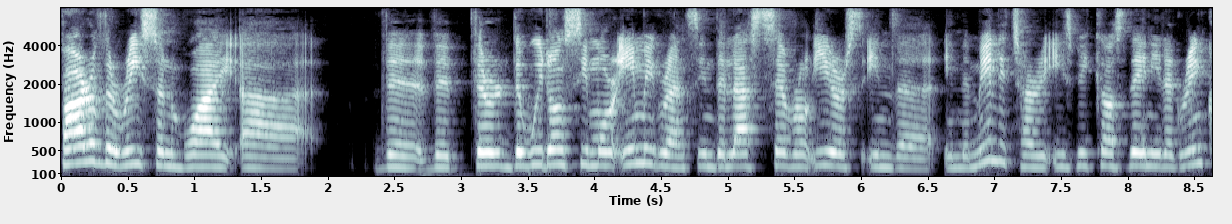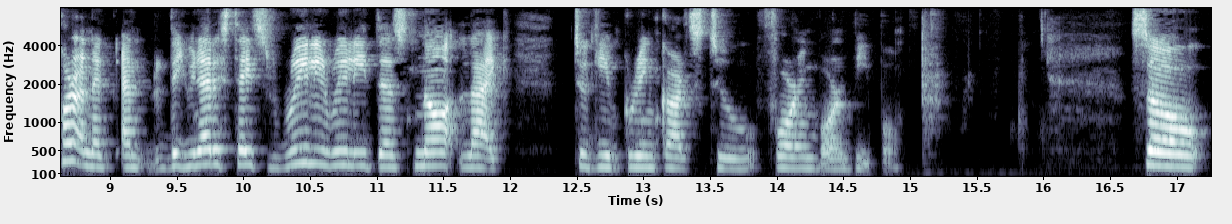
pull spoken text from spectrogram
part of the reason why uh, the the there the, we don't see more immigrants in the last several years in the in the military is because they need a green card and and the United States really really does not like to give green cards to foreign born people. So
